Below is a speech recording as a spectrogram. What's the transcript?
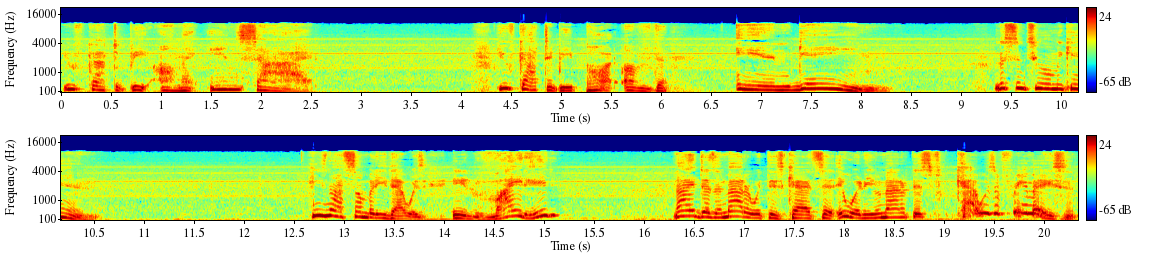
You've got to be on the inside. You've got to be part of the end game. Listen to him again. He's not somebody that was invited. Now, it doesn't matter what this cat said. It wouldn't even matter if this cat was a Freemason.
